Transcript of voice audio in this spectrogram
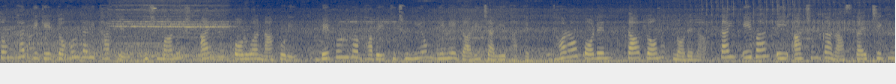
সন্ধ্যার দিকে টহলদারি থাকলেও কিছু মানুষ আইনের পরোয়া না করে বেপরোয়াভাবে কিছু নিয়ম ভেঙে গাড়ি চালিয়ে থাকেন। ধরাও পড়েন তাও টনক নড়ে না। তাই এবার এই আচমকা রাস্তায় চেকিং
